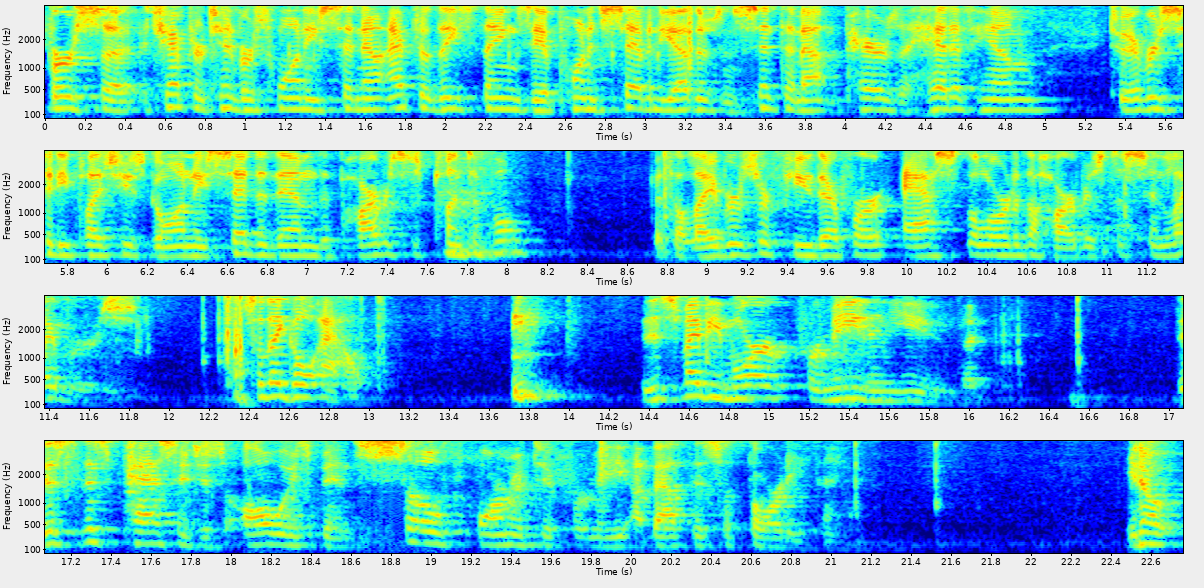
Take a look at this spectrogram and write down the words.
verse uh, chapter 10 verse 1 he said now after these things he appointed 70 others and sent them out in pairs ahead of him to every city place he's going he said to them the harvest is plentiful but the laborers are few therefore ask the lord of the harvest to send laborers so they go out this may be more for me than you but this, this passage has always been so formative for me about this authority thing you know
